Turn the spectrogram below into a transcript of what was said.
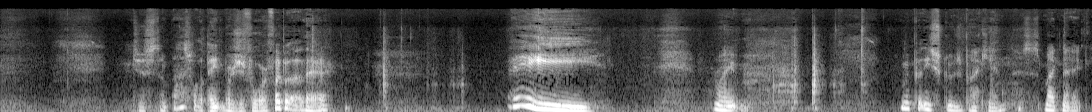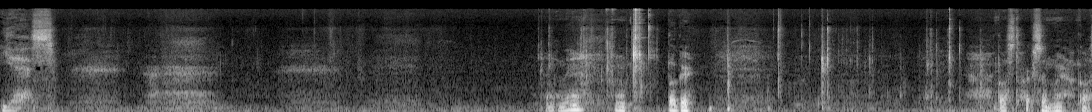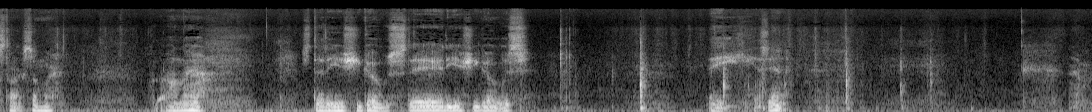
just, um, that's what the paintbrush is for. If I put that there, hey, right. Let me put these screws back in. This is magnetic, yes. Out there, oh, bugger. I've got to start somewhere. I've got to start somewhere. Put on there. Steady as she goes. Steady as she goes. Hey, that's it.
